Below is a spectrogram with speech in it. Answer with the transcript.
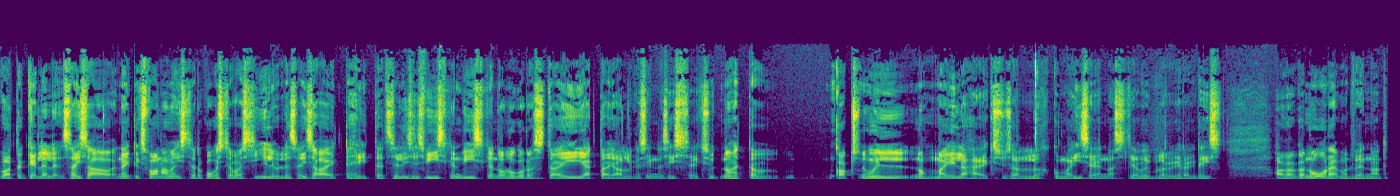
vaata, kellele, sa ei saa näiteks vanameister Kostja Vassiljevile, sa ei saa ette heita, et sellises viiskümmend, viiskümmend olukorras ta ei jäta jalga sinna sisse, eks ju, noh, et ta kaks-null, noh, ma ei lähe, eks ju, seal lõhkuma iseennast ja võib-olla ka kedagi teist. aga ka nooremad vennad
